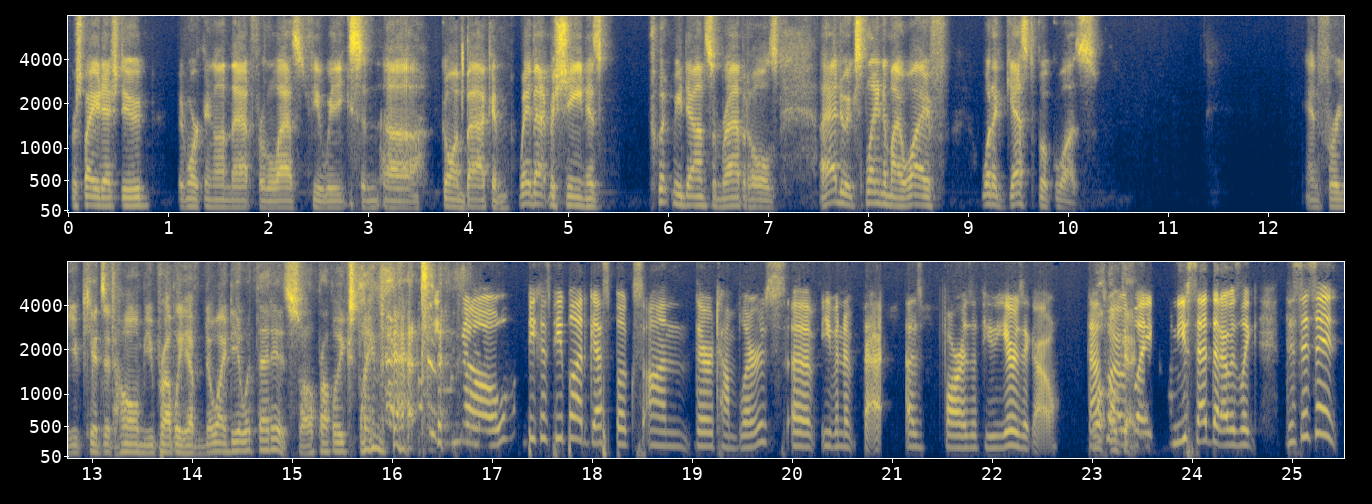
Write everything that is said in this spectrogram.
for Spidey Dash Dude. Been working on that for the last few weeks, and uh, going back and Wayback Machine has put me down some rabbit holes. I had to explain to my wife what a guest book was. And for you kids at home, you probably have no idea what that is. So I'll probably explain that. no, because people had guest books on their Tumblrs, uh, even as far as a few years ago. That's Well, why I was like, when you said that, I was like, this isn't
